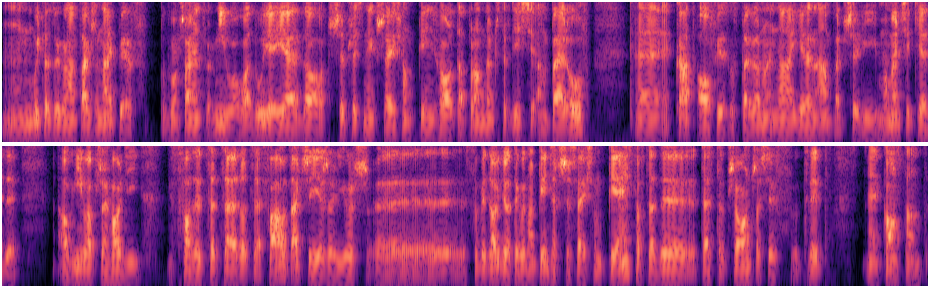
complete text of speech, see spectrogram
mój test wygląda tak, że najpierw podłączając ogniwo ładuję je do 3,65 V prądem 40 A. E, cut off jest ustawiony na 1 A, czyli w momencie kiedy ogniwa przechodzi z fazy CC do CV, tak? Czyli jeżeli już yy, sobie dojdzie do tego napięcia 365, to wtedy tester przełącza się w tryb e, constant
